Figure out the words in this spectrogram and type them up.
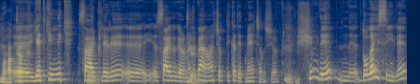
Muhakkak. E, yetkinlik sahipleri e, saygı görmeli. Görmeli. Ben ona çok dikkat etmeye çalışıyorum. Diyorsun. Şimdi e, dolayısıyla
